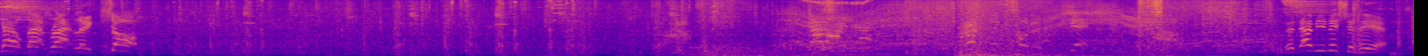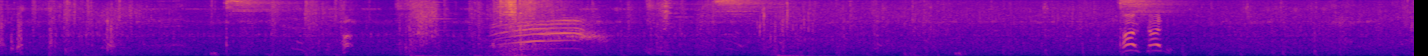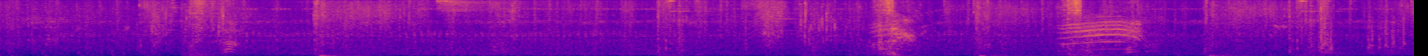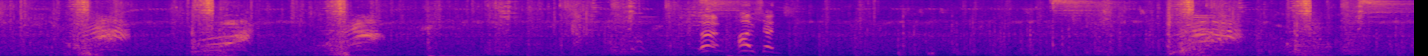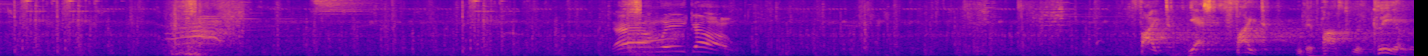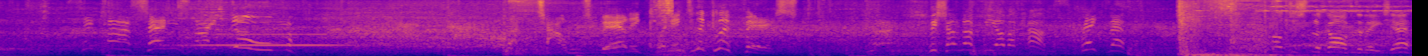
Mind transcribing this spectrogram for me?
Out that rattling. Sharp! There's ammunition here. Look, potions! The path will clear. Sigmar sends my doom! The town's barely clinging to the cliff face. We shall not be overcome. Break them! I'll just look after these, yeah?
